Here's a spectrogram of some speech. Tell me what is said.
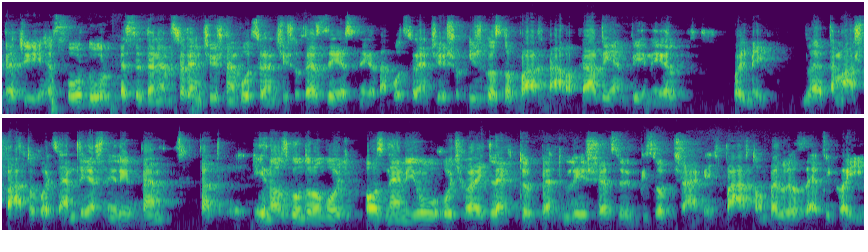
betűjéhez fordul. Ez de nem szerencsés, nem volt szerencsés az SZDSZ-nél, nem volt szerencsés a kisgazdapártnál, a KDNP-nél, vagy még lehetne más pártok, vagy az MDS-nél éppen. Tehát én azt gondolom, hogy az nem jó, hogyha egy legtöbbet ülésező bizottság egy párton belül az etikai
